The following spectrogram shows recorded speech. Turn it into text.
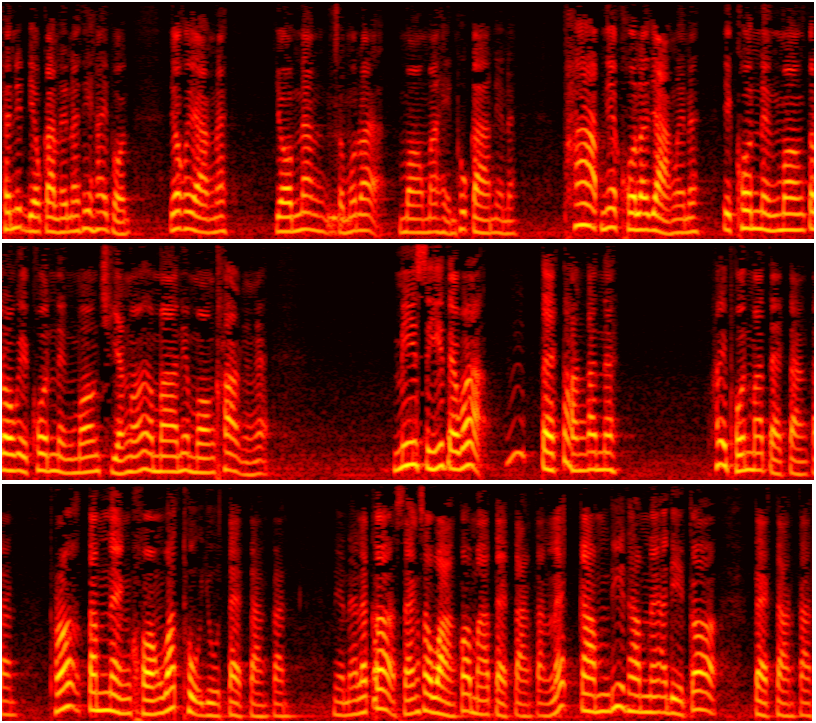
ชนิดเดียวกันเลยนะที่ให้ผล ยกตัวอย่างนะยอมนั่งสมมุติว่ามองมาเห็นผู้การเนี่ยนะภาพเนี่ยคนละอย่างเลยนะอีกคนหนึ่งมองตรงอีกคนหนึ่งมองเฉียงมองมาเนี่ยมองข้างอย่างเงี้ย มีสีแต่ว่าแตกต่างกันนะให้ผลมาแตกต่างกัน เพราะตำแหน่งของวัตถุอยู่แตกต่างกันเนี่ยนะแล้วก็แสงสว่างก็มาแตกต่างกัน และกรรมที่ทำในอดีตก็แตกต่างกัน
